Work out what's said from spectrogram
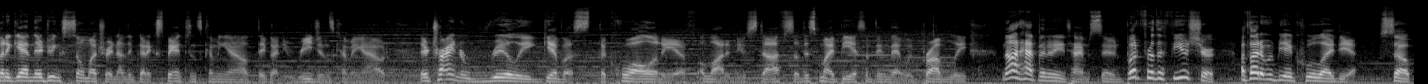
but again, they're doing so much right now. They've got expansions coming out. They've got new regions coming out. They're trying to really give us the quality of a lot of new stuff. So this might be something that would probably not happen anytime soon. But for the future, I thought it would be a cool idea. So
